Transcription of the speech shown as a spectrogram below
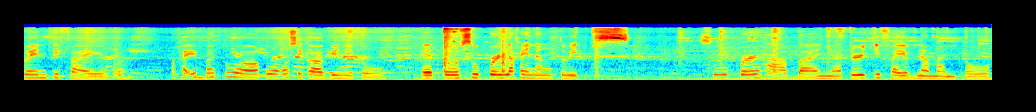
25. Kakaiba to ah. Kuha ko si Kavi nito. Ito, super laki ng Twix. Super haba niya. 35 naman to.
